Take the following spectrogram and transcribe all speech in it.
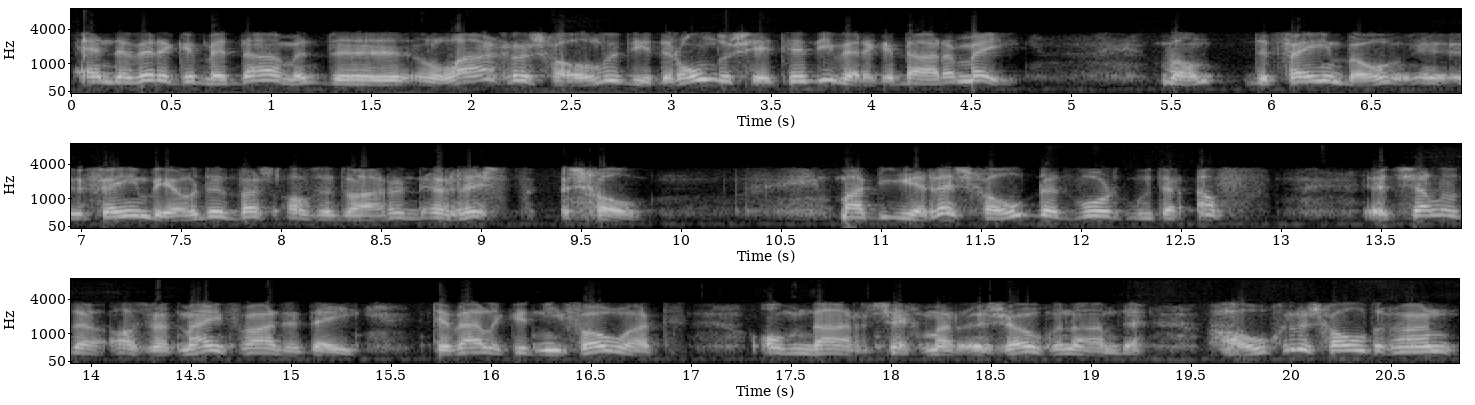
En daar werken met name de lagere scholen die eronder zitten, die werken daar aan mee. Want de VMBO, eh, VMBO, dat was als het ware een restschool. Maar die restschool, dat woord moet eraf. Hetzelfde als wat mijn vader deed, terwijl ik het niveau had om naar zeg maar een zogenaamde hogere school te gaan,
